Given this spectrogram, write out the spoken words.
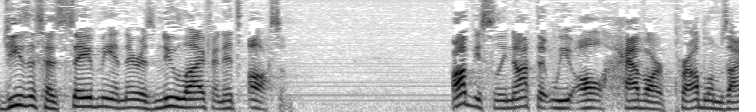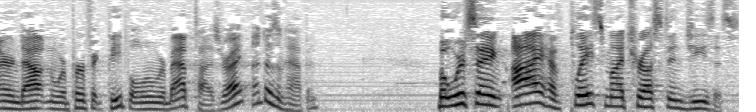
Jesus has saved me and there is new life and it's awesome. Obviously, not that we all have our problems ironed out and we're perfect people when we're baptized, right? That doesn't happen. But we're saying, I have placed my trust in Jesus.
